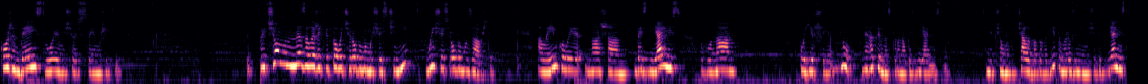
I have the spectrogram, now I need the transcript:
кожен день створюємо щось в своєму житті. Причому не залежить від того, чи робимо ми щось чи ні, ми щось робимо завжди. Але інколи наша бездіяльність вона погіршує. Ну, негативна сторона бездіяльності. Якщо ми вивчали Багавадгіту, ми розуміємо, що бездіяльність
